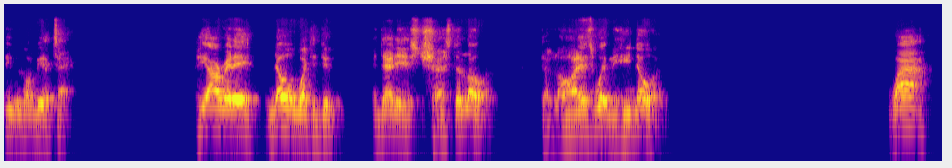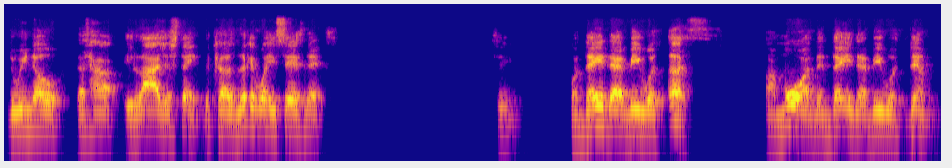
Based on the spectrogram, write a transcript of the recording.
he was going to be attacked. He already know what to do. And that is trust the Lord. The Lord is with me. He know it. Why do we know that's how Elijah's think? Because look at what he says next. See, for they that be with us are more than they that be with them.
